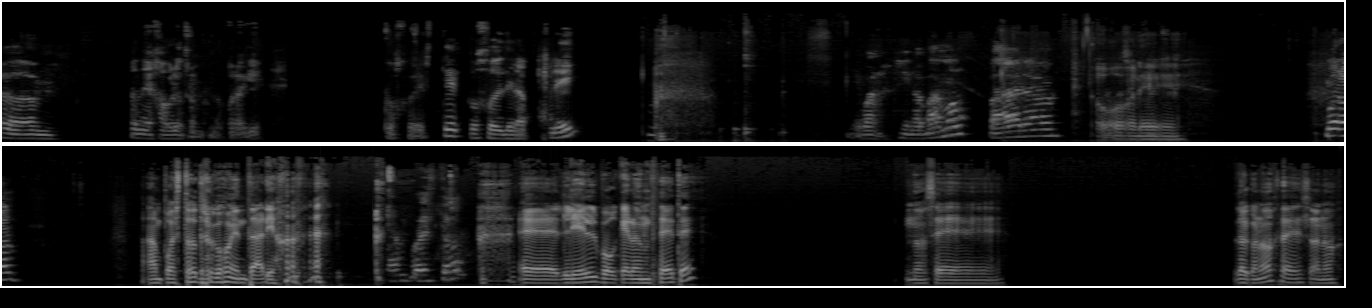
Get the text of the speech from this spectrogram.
Um, ¿Dónde he dejado el otro mando? Por aquí. Cojo este, cojo el de la Play. Y bueno, y nos vamos para. Ole. Bueno, Han puesto otro comentario. ¿qué han puesto? Eh, Lil Boqueroncete. No sé. ¿Lo conoces o no?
